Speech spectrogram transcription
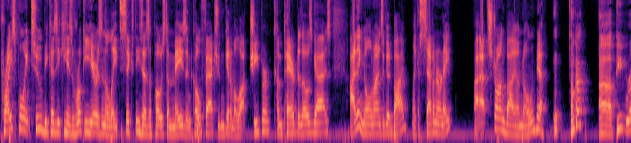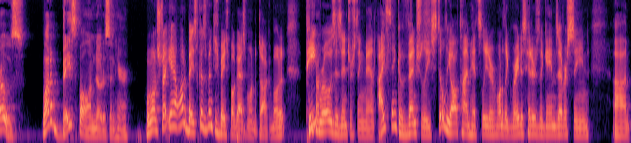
price point too, because he, his rookie year is in the late 60s as opposed to Mays and Koufax. You can get him a lot cheaper compared to those guys. I think Nolan Ryan's a good buy, like a seven or an eight. Uh, strong buy on Nolan. Yeah. Okay. Uh, Pete Rose. A lot of baseball I'm noticing here. We're going straight. Yeah, a lot of base because vintage baseball guys want to talk about it. Pete okay. Rose is interesting, man. I think eventually, still the all-time hits leader, one of the greatest hitters the game's ever seen. Um,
